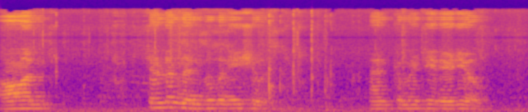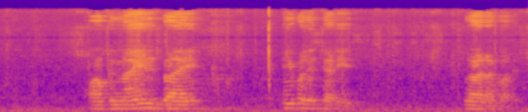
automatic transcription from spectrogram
on children and women issues and community radio organized by People Studies, Florida College.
